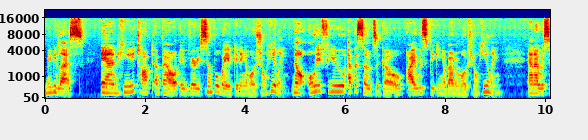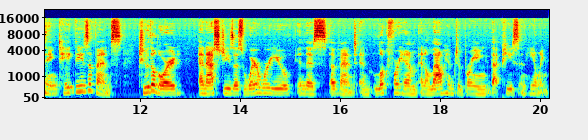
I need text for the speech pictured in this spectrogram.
maybe less. And he talked about a very simple way of getting emotional healing. Now, only a few episodes ago, I was speaking about emotional healing. And I was saying, take these events to the Lord and ask Jesus, where were you in this event? And look for him and allow him to bring that peace and healing.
